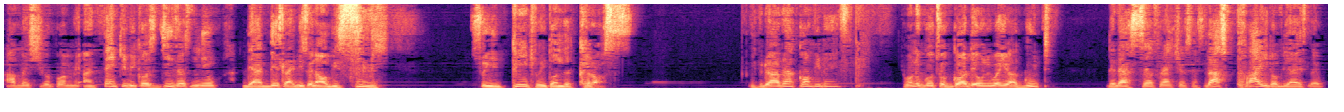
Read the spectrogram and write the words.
Have mercy upon me and thank you because Jesus knew there are days like this when I'll be silly. So he paid for it on the cross. If you don't have that confidence, you want to go to God only when you are good, then that's self-righteousness. That's pride of the highest level.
